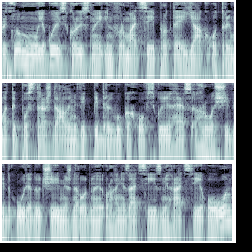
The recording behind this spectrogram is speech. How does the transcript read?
При цьому якоїсь корисної інформації про те, як отримати постраждалим від підриву Каховської ГЕС гроші від уряду чи міжнародної організації з міграції ООН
